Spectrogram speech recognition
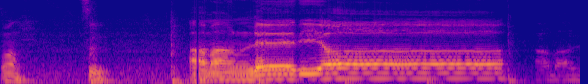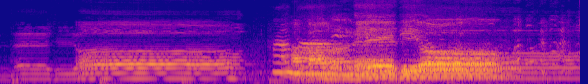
ワン、ツー。アマンレディオアマンレディオアマンレディオ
